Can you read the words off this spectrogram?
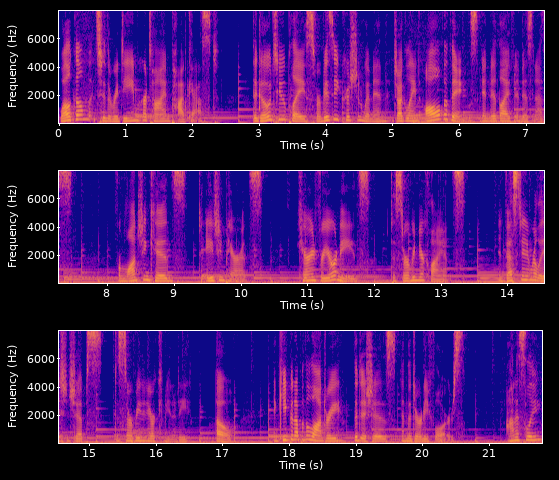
Welcome to the Redeem Her Time podcast the go to place for busy Christian women juggling all the things in midlife and business. From launching kids to aging parents, caring for your needs to serving your clients, investing in relationships to serving in your community. Oh, and keeping up with the laundry, the dishes, and the dirty floors. Honestly,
